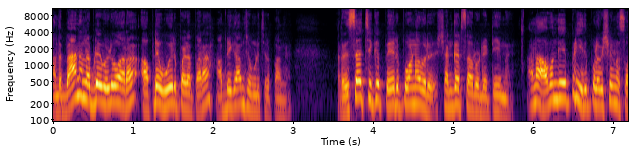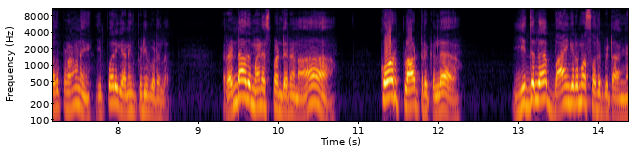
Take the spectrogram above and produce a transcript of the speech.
அந்த பேனல் அப்படியே விழுவாராம் அப்படியே உயிர் பழப்பாராம் அப்படி காமிச்சு முடிச்சிருப்பாங்க. ரிசர்ச்சுக்கு பேர் போனவர் சங்கர் சாரோட டீமு ஆனால் அவங்க எப்படி இது போல விஷயங்களை சொதப்பினாங்கன்னு இப்போ வரைக்கும் எனக்கு பிடிபடலை. ரெண்டாவது மைனஸ் பாயிண்ட் என்னென்னா கோர் பிளாட் இருக்குல்ல இதில் பயங்கரமாக சொதப்பிட்டாங்க.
